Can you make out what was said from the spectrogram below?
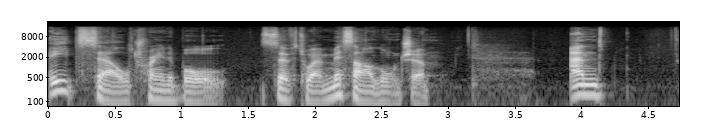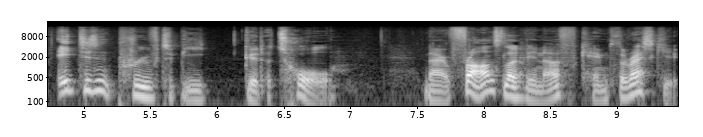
8 cell trainable surface to air missile launcher, and it didn't prove to be good at all. Now, France, luckily enough, came to the rescue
